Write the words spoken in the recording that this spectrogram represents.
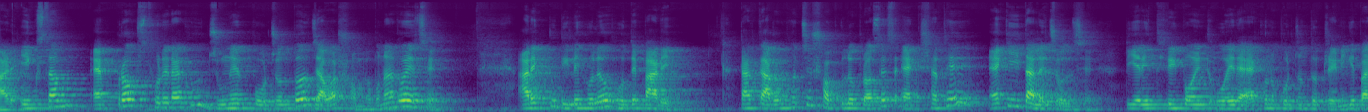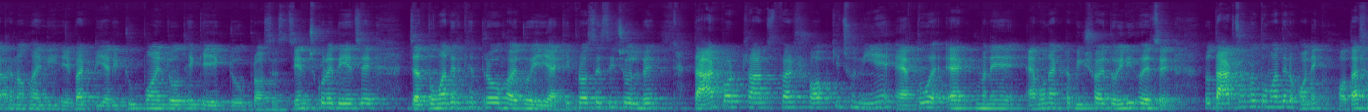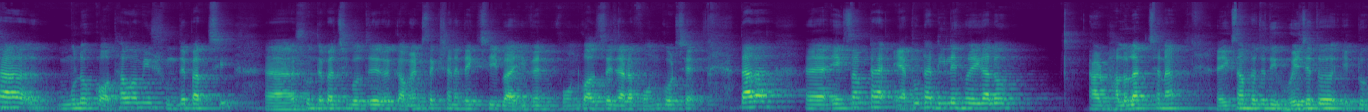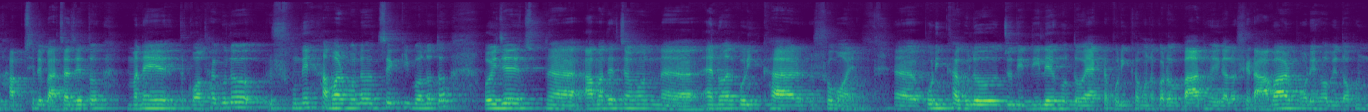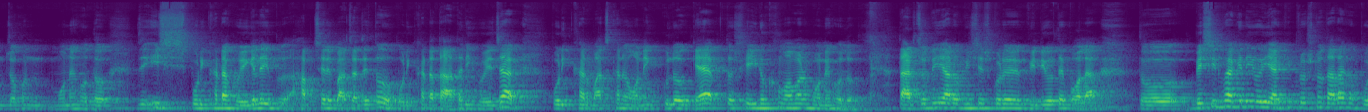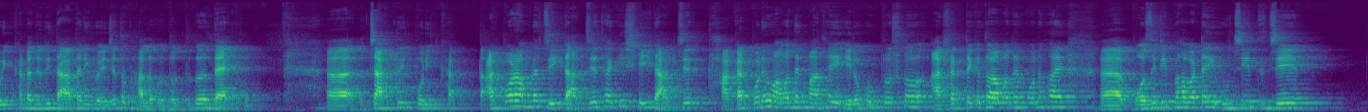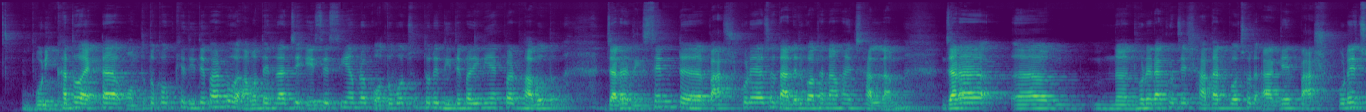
আর এক্সাম অ্যাপ্রক্স ধরে রাখো জুনের পর্যন্ত যাওয়ার সম্ভাবনা রয়েছে। আর একটু ডিলে হলেও হতে পারে। তার কারণ হচ্ছে সবগুলো প্রসেস একসাথে একই তালে চলছে। টিআরই থ্রি পয়েন্ট ও এর এখনও পর্যন্ত ট্রেনিংয়ে পাঠানো হয়নি। এবার টিআরই টু পয়েন্ট ও থেকে একটু প্রসেস চেঞ্জ করে দিয়েছে, যা তোমাদের ক্ষেত্রেও হয়তো এই একই প্রসেসই চলবে। তারপর ট্রান্সফার সব কিছু নিয়ে এত এক মানে এমন একটা বিষয় তৈরি হয়েছে। তো তার জন্য তোমাদের অনেক হতাশামূলক কথাও আমি শুনতে পাচ্ছি। শুনতে পাচ্ছি বলতে কমেন্ট সেকশানে দেখছি বা ইভেন ফোন কলসে যারা ফোন করছে। দাদা এক্সামটা এতটা ডিলে হয়ে গেল, আর ভালো লাগছে না। এক্সামটা যদি হয়ে যেত, একটু হাফ ছেড়ে বাঁচা যেত মানে কথাগুলো শুনে আমার মনে হচ্ছে কি বলতো, ওই যে আমাদের যেমন অ্যানুয়াল পরীক্ষার সময় পরীক্ষাগুলো যদি ডিলে হতো, একটা পরীক্ষা মনে করো বাদ হয়ে গেল, সেটা আবার পরে হবে, তখন যখন মনে হতো যে, ইস, পরীক্ষাটা হয়ে গেলেই হাফ ছেড়ে বাঁচা যেত, পরীক্ষাটা তাড়াতাড়ি হয়ে যাক, পরীক্ষার মাঝখানে অনেকগুলো গ্যাপ তো সেই রকম আমার মনে হলো। তার জন্যই আরও বিশেষ করে ভিডিওতে বলা। তো বেশিরভাগেরই ওই একই প্রশ্ন, দাদা, পরীক্ষাটা যদি তাড়াতাড়ি হয়ে যেত ভালো হতো। তো দেখো চাকরির পরীক্ষা, তারপর আমরা যেই রাজ্যে থাকি, সেই রাজ্যে থাকার পরেও আমাদের মাথায় এরকম প্রশ্ন আসার থেকে তো আমাদের মনে হয় পজিটিভ ভাবাটাই উচিত যে পরীক্ষা তো একটা অন্ততপক্ষে দিতে পারব। আমাদের রাজ্যে এসএসসি আমরা কত বছর ধরে দিতে পারিনি একবার ভাবো তো। যারা রিসেন্ট পাস করে আছো তাদের কথা না হয় ছাড়লাম। যারা ধরে রাখো যে সাত আট বছর আগে পাশ করেছ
